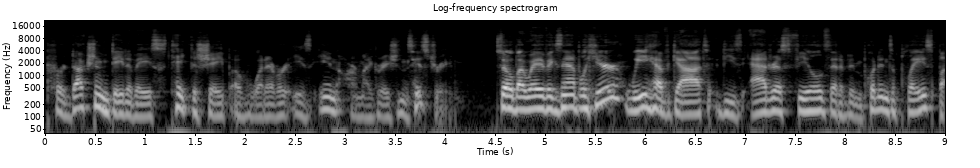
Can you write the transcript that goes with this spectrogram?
production database take the shape of whatever is in our migrations history. So by way of example here, we have got these address fields that have been put into place by,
